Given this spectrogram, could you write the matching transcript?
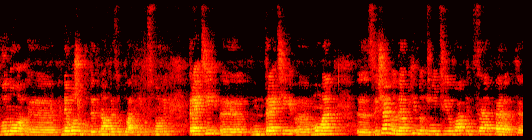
воно е, не може бути на безоплатній основі. Третій, е, третій момент. Звичайно, необхідно ініціювати це перед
